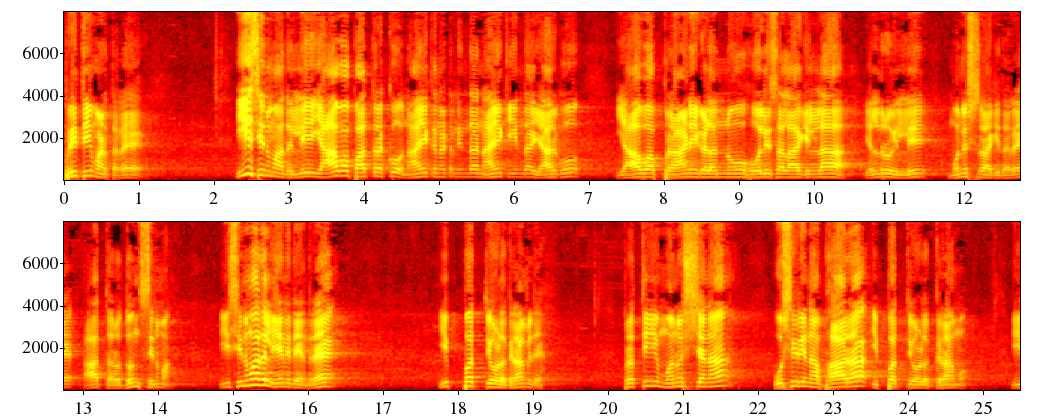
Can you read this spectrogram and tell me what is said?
ಪ್ರೀತಿ ಮಾಡ್ತಾರೆ. ಈ ಸಿನಿಮಾದಲ್ಲಿ ಯಾವ ಪಾತ್ರಕ್ಕೂ ನಾಯಕ ನಟನಿಂದ, ನಾಯಕಿಯಿಂದ ಯಾರಿಗೂ ಯಾವ ಪ್ರಾಣಿಗಳನ್ನು ಹೋಲಿಸಲಾಗಿಲ್ಲ. ಎಲ್ಲರೂ ಇಲ್ಲಿ ಮನುಷ್ಯರಾಗಿದ್ದಾರೆ. ಆ ಥರದೊಂದು ಸಿನಿಮಾ. ಈ ಸಿನಿಮಾದಲ್ಲಿ ಏನಿದೆ ಅಂದರೆ ಇಪ್ಪತ್ತೇಳು ಗ್ರಾಮ್ ಇದೆ. ಪ್ರತಿ ಮನುಷ್ಯನ ಉಸಿರಿನ ಭಾರ ಇಪ್ಪತ್ತೇಳು ಗ್ರಾಮು. ಈ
